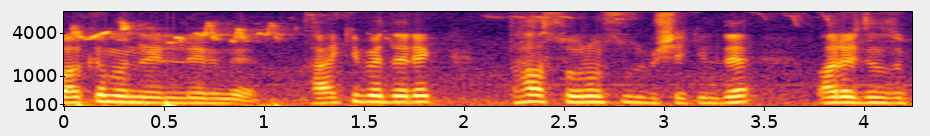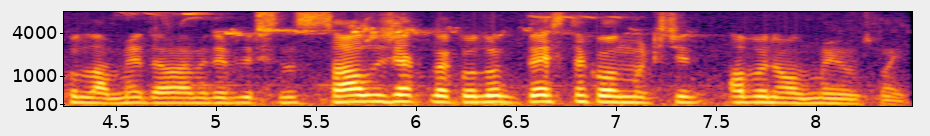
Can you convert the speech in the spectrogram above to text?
bakım önerilerini takip ederek daha sorunsuz bir şekilde aracınızı kullanmaya devam edebilirsiniz. Sağlıcakla kalın. Destek olmak için abone olmayı unutmayın.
